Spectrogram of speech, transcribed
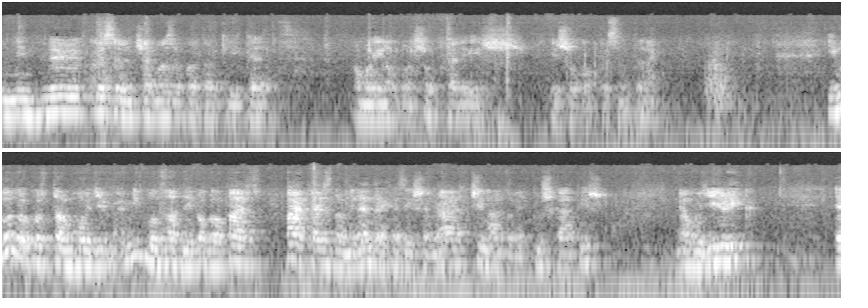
mint nő, köszöntsem azokat, akiket a mai napon sokfelé és, és sokan köszöntenek. Én gondolkodtam, hogy mit mondhatnék abban a pár, pár percben, ami rendelkezésemre áll, csináltam egy puskát is, ahogy illik, e,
